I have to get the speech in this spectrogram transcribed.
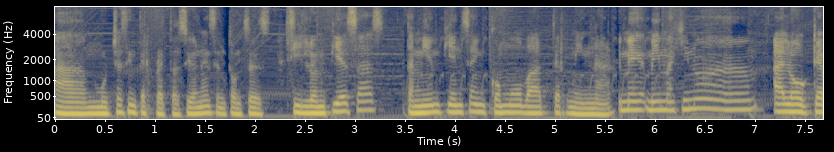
a muchas interpretaciones. Entonces, si lo empiezas, también piensa en cómo va a terminar. Me, me imagino a, a lo que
